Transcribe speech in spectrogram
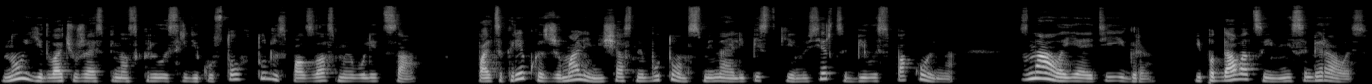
но, едва чужая спина скрылась среди кустов, тут же сползла с моего лица. Пальцы крепко сжимали несчастный бутон, сминая лепестки, но сердце билось спокойно. Знала я эти игры и поддаваться им не собиралась.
